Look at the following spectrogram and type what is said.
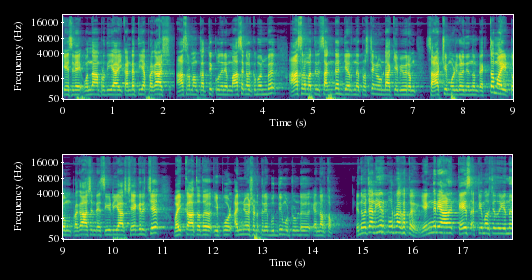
കേസിലെ ഒന്നാം പ്രതിയായി കണ്ടെത്തിയ പ്രകാശ് ആശ്രമം കത്തിക്കുന്നതിന് മാസങ്ങൾക്ക് മുൻപ് ആശ്രമത്തിൽ സംഘം ചേർന്ന് പ്രശ്നങ്ങൾ ഉണ്ടാക്കിയ വിവരം സാക്ഷിമൊഴികളിൽ നിന്നും വ്യക്തമായിട്ടും പ്രകാശിന്റെ സി ഡി ആർ ശേഖരിച്ച് വയ്ക്കാത്തത് ഇപ്പോൾ അന്വേഷണത്തിന് ബുദ്ധിമുട്ടുണ്ട് എന്നർത്ഥം. എന്ന് വെച്ചാൽ ഈ റിപ്പോർട്ടിനകത്ത് എങ്ങനെയാണ് കേസ് അട്ടിമറിച്ചത് എന്ന്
